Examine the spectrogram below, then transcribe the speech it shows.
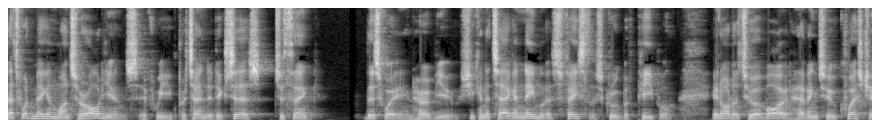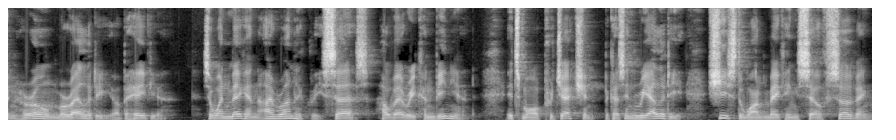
That's what Meghan wants her audience, if we pretend it exists, to think. This way, in her view, she can attack a nameless, faceless group of people in order to avoid having to question her own morality or behavior. So when Meghan ironically says how very convenient, it's more projection because in reality she's the one making self-serving,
